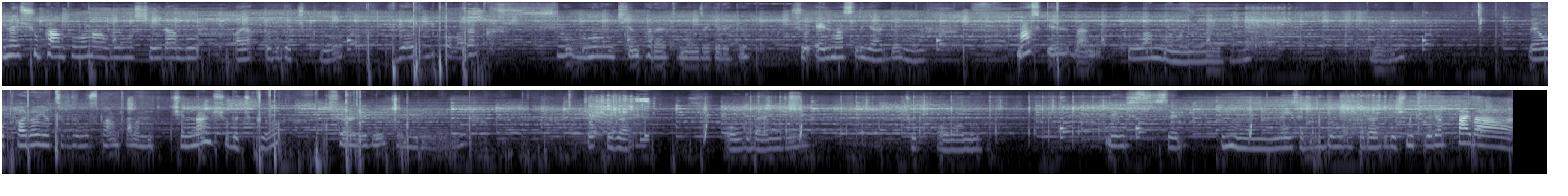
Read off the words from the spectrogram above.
Yine şu pantolon aldığımız şeyden bu ayakkabı da çıkıyor. Gözlük olarak şu bunun için para yatırmanıza gerek yok. Şu elmaslı yerde var. Maske ben kullanmamayı öneririm. Yani. Ve o para yatırdığımız pantolonun içinden şu da çıkıyor. Şöyle bir oluyor. Çok güzel oldu bence. Çok havalı. Neyse. Hmm, neyse bu videomuz bu kadar. Görüşmek üzere. Bay bay.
